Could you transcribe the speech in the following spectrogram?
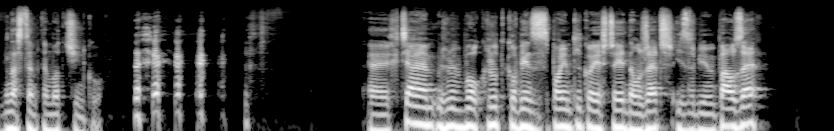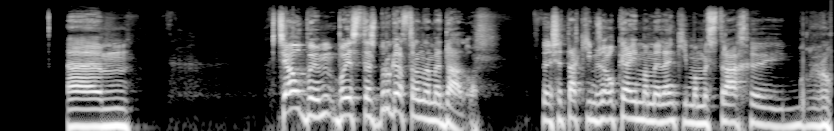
w następnym odcinku. E, chciałem, żeby było krótko, więc powiem tylko jeszcze jedną rzecz i zrobimy pauzę. Um, chciałbym, bo jest też druga strona medalu. W sensie takim, że okej, okay, mamy lęki, mamy strachy i brrr,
